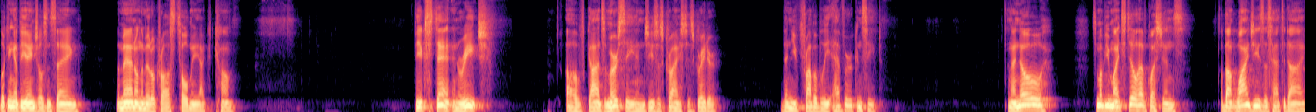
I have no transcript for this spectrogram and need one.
looking at the angels and saying, The man on the middle cross told me I could come. The extent and reach of God's mercy in Jesus Christ is greater than you've probably ever conceived. And I know some of you might still have questions about why Jesus had to die,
